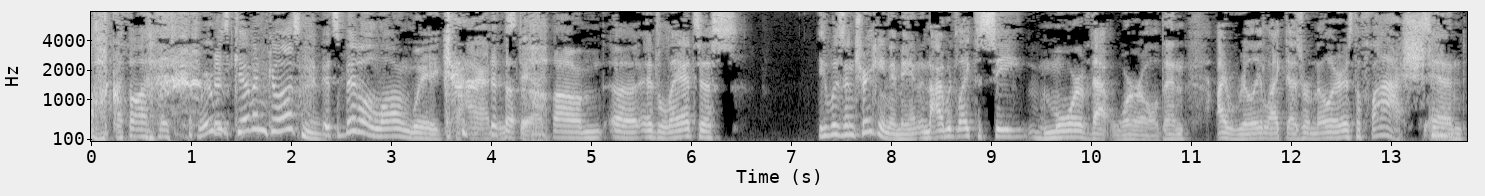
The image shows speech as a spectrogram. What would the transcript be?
i thought Where was Kevin Costner? it's been a long week I understand. um uh, atlantis it was intriguing to me, and, and I would like to see more of that world. And I really liked Ezra Miller as the Flash. and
